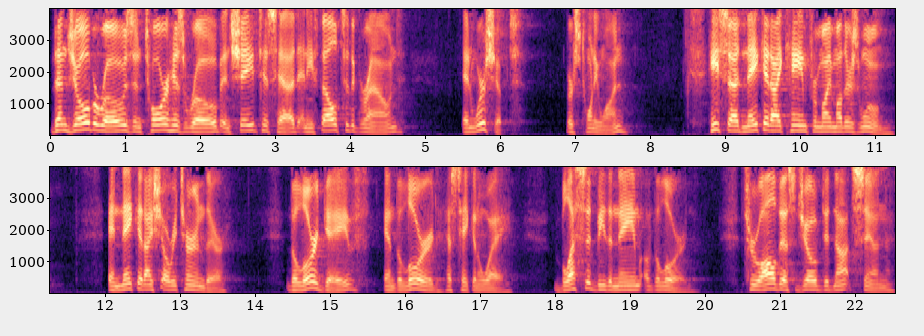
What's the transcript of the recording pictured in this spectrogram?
Then Job arose and tore his robe and shaved his head, and he fell to the ground and worshiped. Verse 21. He said, Naked I came from my mother's womb, and naked I shall return there. The Lord gave, and the Lord has taken away. Blessed be the name of the Lord. Through all this, Job did not sin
